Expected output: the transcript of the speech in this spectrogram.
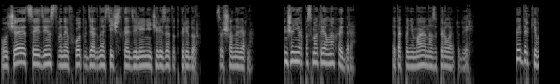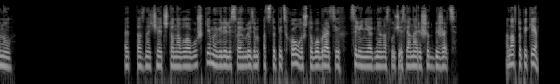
Получается, единственный вход в диагностическое отделение через этот коридор. Совершенно верно. Инженер посмотрел на Хейдера. Я так понимаю, она заперла эту дверь. Хейдер кивнул. Это означает, что она в ловушке. Мы велели своим людям отступить в холл, чтобы убрать их с линии огня на случай, если она решит бежать. Она в тупике.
